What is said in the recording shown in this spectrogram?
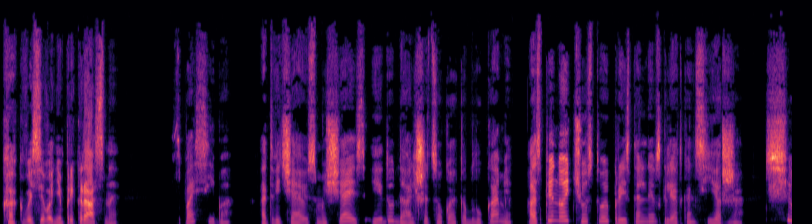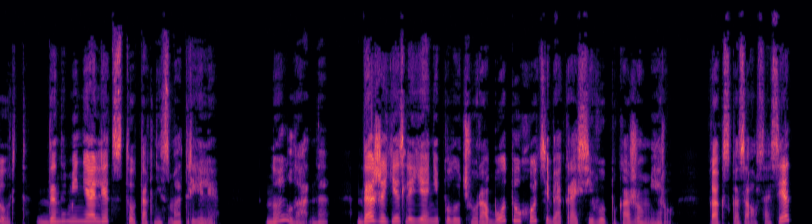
как вы сегодня прекрасны!» «Спасибо», — отвечаю, смущаясь, и иду дальше, цокая каблуками, а спиной чувствую пристальный взгляд консьержа. «Черт, да на меня лет сто так не смотрели!» «Ну и ладно, даже если я не получу работу, хоть себя красивую покажу миру. Как сказал сосед,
